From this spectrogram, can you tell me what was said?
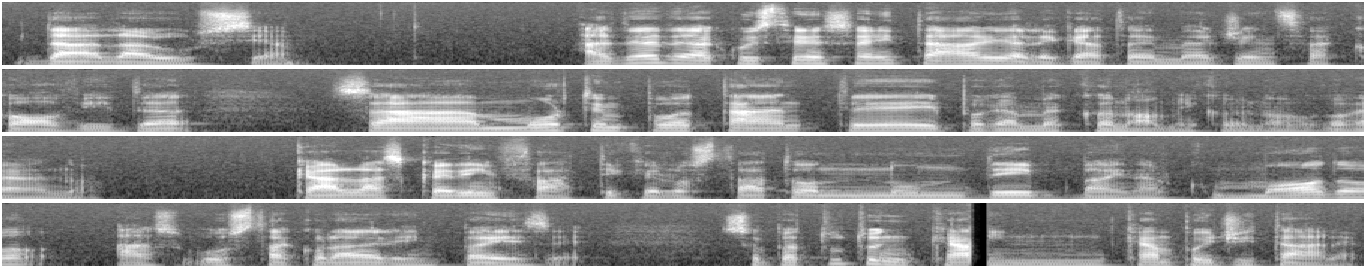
dalla Russia. Al di là della questione sanitaria legata all'emergenza Covid, sarà molto importante il programma economico del nuovo governo. Callas crede infatti che lo Stato non debba in alcun modo ostacolare le imprese, soprattutto in, ca- in campo digitale,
